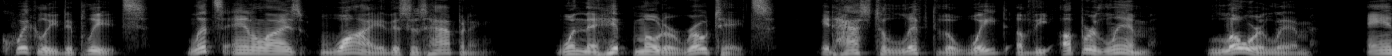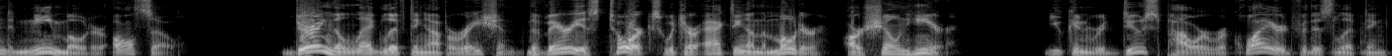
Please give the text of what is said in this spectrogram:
quickly depletes. Let's analyze why this is happening. When the hip motor rotates, it has to lift the weight of the upper limb, lower limb, and knee motor also. During the leg lifting operation, the various torques which are acting on the motor are shown here. You can reduce power required for this lifting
